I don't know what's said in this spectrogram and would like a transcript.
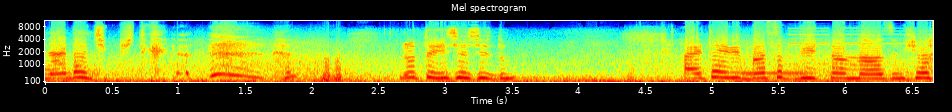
nereden çıkmıştık? Rotayı şaşırdım. Haritayı bir basıp büyütmem lazım şu an.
